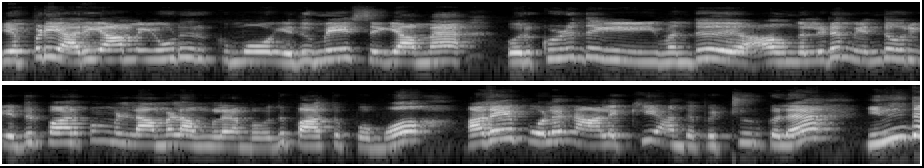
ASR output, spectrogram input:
எப்படி அறியாமையோடு இருக்குமோ எதுவுமே செய்யாமல் ஒரு குழந்தை வந்து அவங்களிடம் எந்த ஒரு எதிர்பார்ப்பும் இல்லாமல் அவங்கள நம்ம வந்து பார்த்துப்போமோ அதே போல் நாளைக்கு அந்த பெற்றோர்களை இந்த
